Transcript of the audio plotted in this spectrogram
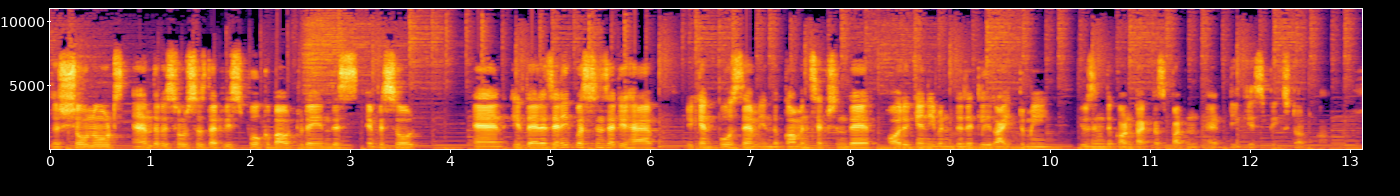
the show notes and the resources that we spoke about today in this episode. And if there is any questions that you have, you can post them in the comment section there, or you can even directly write to me using the contact us button at dkspeaks.com.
